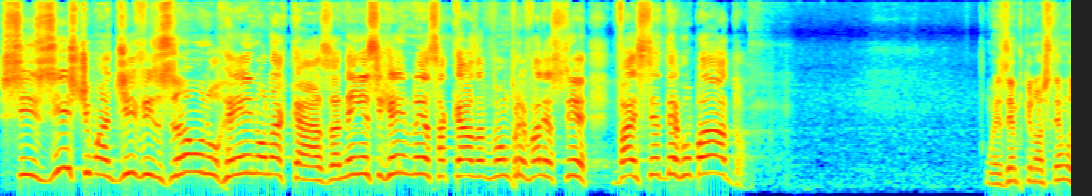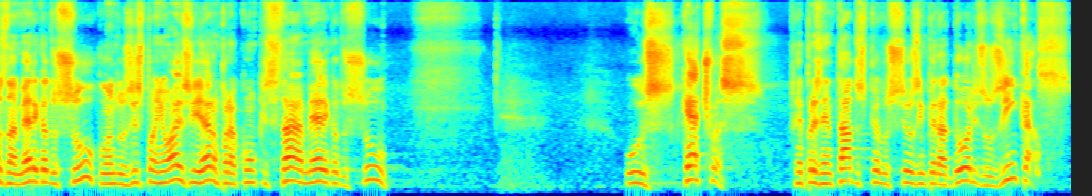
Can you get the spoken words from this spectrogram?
se existe uma divisão no reino ou na casa, nem esse reino nem essa casa vão prevalecer, vai ser derrubado. Um exemplo que nós temos na América do Sul, quando os espanhóis vieram para conquistar a América do Sul, os quechuas, representados pelos seus imperadores, os incas,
